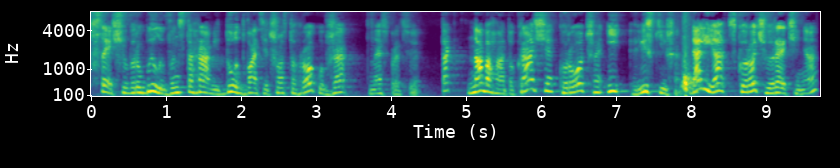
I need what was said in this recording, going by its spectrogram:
Все, що ви робили в інстаграмі до 26-го року, вже не спрацює. Так набагато краще, коротше і різкіше. Далі я скорочую речення,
